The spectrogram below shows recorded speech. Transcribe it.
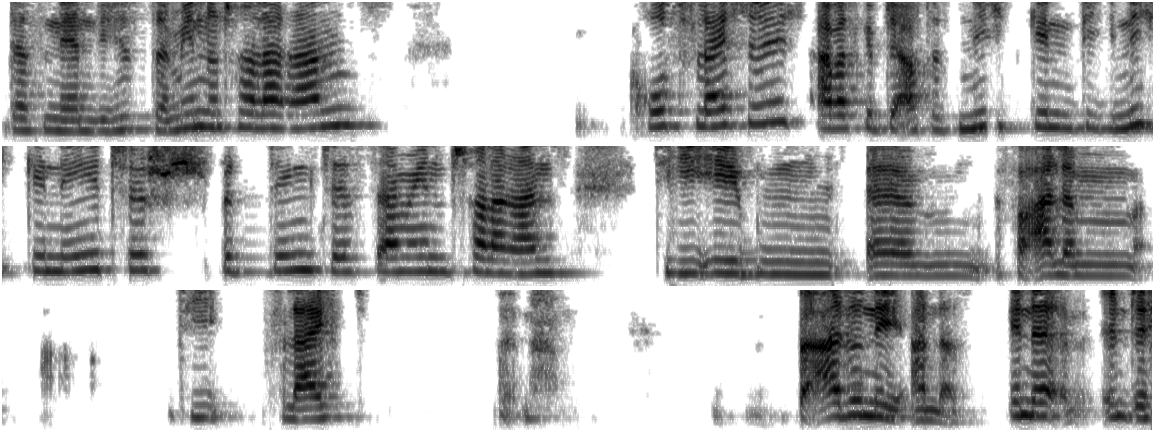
das nennen wir Histaminintoleranz großflächig, aber es gibt ja auch das nicht, die nicht genetisch bedingte Histaminintoleranz, die eben ähm, vor allem, die vielleicht, also nee, anders. In der, in der,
